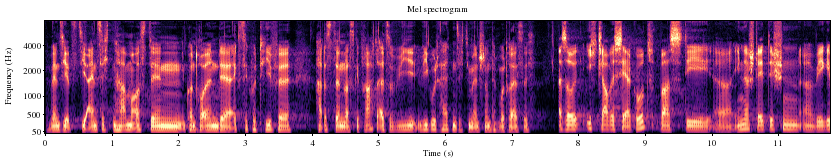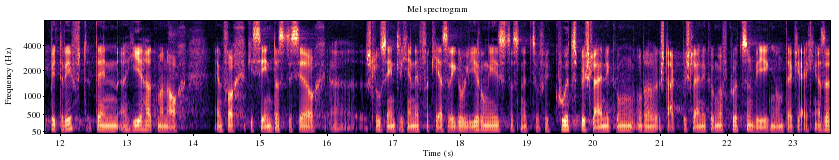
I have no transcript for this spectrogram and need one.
Wenn Sie jetzt die Einsichten haben aus den Kontrollen der Exekutive, hat es denn was gebracht? Also wie, wie gut halten sich die Menschen an Tempo 30? Also ich glaube sehr gut, was die äh, innerstädtischen äh, Wege betrifft, denn äh, hier hat man auch einfach gesehen, dass das ja auch äh, schlussendlich eine Verkehrsregulierung ist, dass nicht so viel Kurzbeschleunigung oder Starkbeschleunigung auf kurzen Wegen und dergleichen. Also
